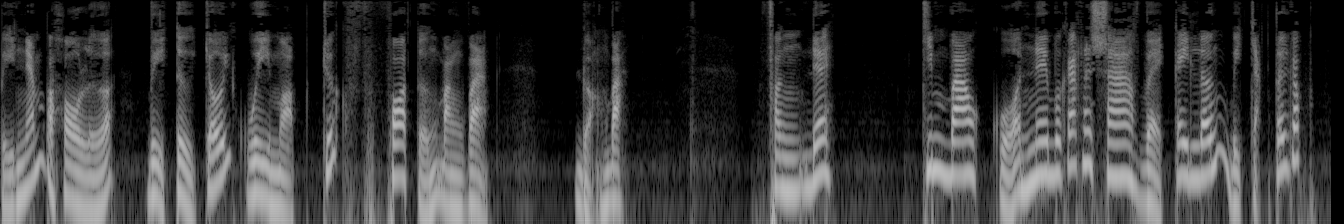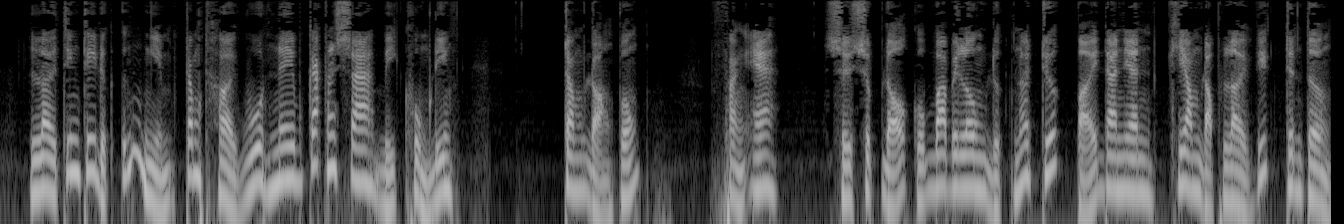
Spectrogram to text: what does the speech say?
bị ném vào hồ lửa vì từ chối quỳ mọp trước pho tượng bằng vàng. Đoạn 3 Phần D Chim bao của Nebuchadnezzar về cây lớn bị chặt tới gốc. Lời tiên tri được ứng nghiệm trong thời vua Nebuchadnezzar bị khùng điên. Trong đoạn 4 Phần E sự sụp đổ của Babylon được nói trước bởi Daniel khi ông đọc lời viết trên tường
